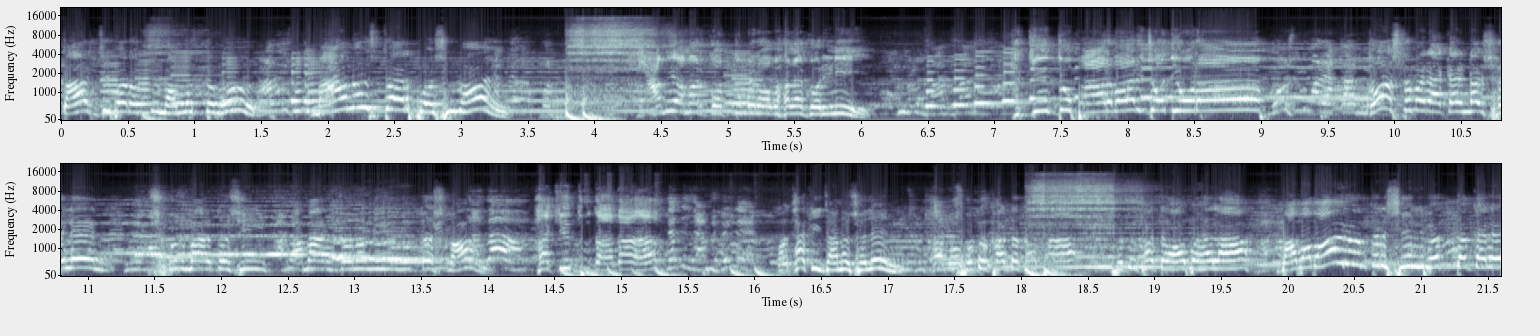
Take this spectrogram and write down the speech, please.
তার জীবন হচ্ছে মমত্ব মানুষ তো আর পশু নয়। আমি আমার কর্তব্যের অবহেলা করিনি। কিন্তু বারবার যদি ওরা তোমার একার না ছিলেন। সুরমার দোষী আমার জননী নির্দোষ নয় হ্যাঁ কিন্তু দাদা কথা কি জানো ছিলেন? ছোটখাটো কথা ছোটখাটো অবহেলা বাবা মার অন্তরে শিল ব্যক্ত করে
